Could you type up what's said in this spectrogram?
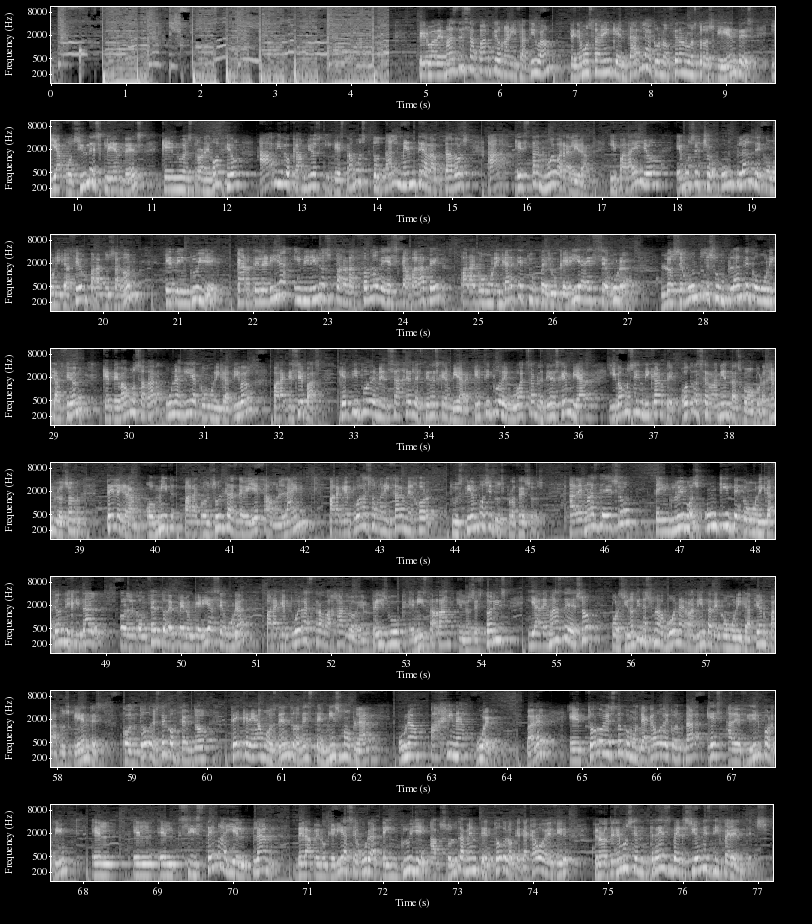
Pero además de esa parte organizativa, tenemos también que darle a conocer a nuestros clientes y a posibles clientes que en nuestro negocio ha habido cambios y que estamos totalmente adaptados a esta nueva realidad. Y para ello hemos hecho un plan de comunicación para tu salón que te incluye cartelería y vinilos para la zona de escaparate para comunicar que tu peluquería es segura lo segundo es un plan de comunicación que te vamos a dar una guía comunicativa para que sepas qué tipo de mensajes les tienes que enviar, qué tipo de WhatsApp le tienes que enviar y vamos a indicarte otras herramientas como por ejemplo son Telegram o Meet para consultas de belleza online para que puedas organizar mejor tus tiempos y tus procesos. Además de eso, te incluimos un kit de comunicación digital con el concepto de peluquería segura para que puedas trabajarlo en Facebook, en Instagram, en los stories y además de eso, por si no tienes una buena herramienta de comunicación para tus clientes con todo este concepto, te creamos dentro de este mismo plan una página web ¿vale? Eh, todo esto, como te acabo de contar, es a decidir por ti. El, el, sistema y el plan de la peluquería segura te incluye absolutamente todo lo que te acabo de decir, pero lo tenemos en tres versiones diferentes.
